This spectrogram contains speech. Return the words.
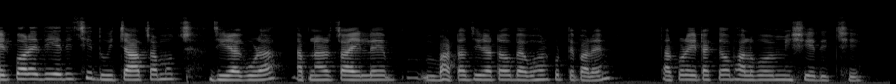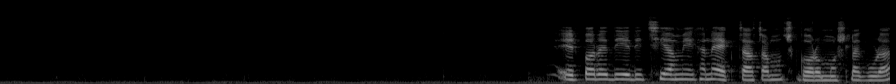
এরপরে দিয়ে দিচ্ছি দুই চা চামচ জিরা গুঁড়া। আপনারা চাইলে বাটা জিরাটাও ব্যবহার করতে পারেন। তারপরে এটাকেও ভালোভাবে মিশিয়ে দিচ্ছি। এরপরে দিয়ে দিচ্ছি আমি এখানে এক চা চামচ গরম মশলা গুঁড়া।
